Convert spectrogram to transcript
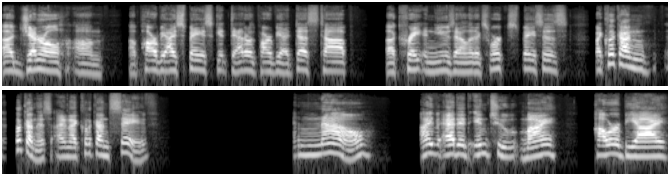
uh, general um, uh, Power BI space, get data with Power BI desktop, uh, create and use analytics workspaces. If I click on click on this and I click on save, and now I've added into my Power BI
